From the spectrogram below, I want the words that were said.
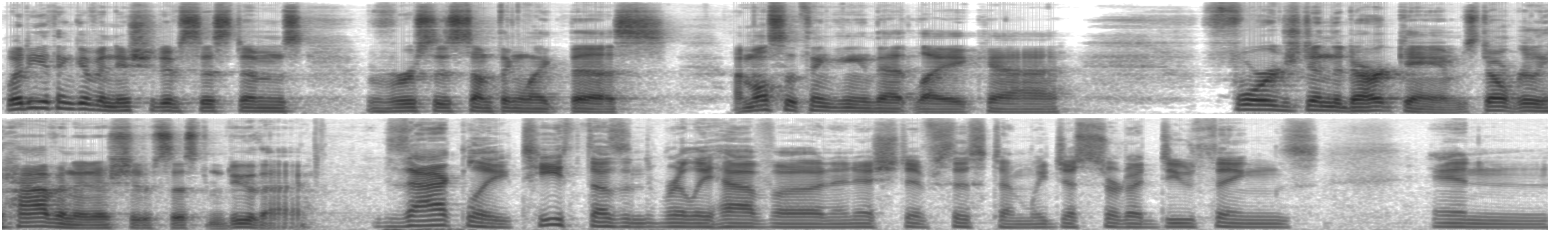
what do you think of initiative systems versus something like this? I'm also thinking that like uh, Forged in the Dark games don't really have an initiative system, do they? Exactly. Teeth doesn't really have an initiative system. We just sort of do things in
